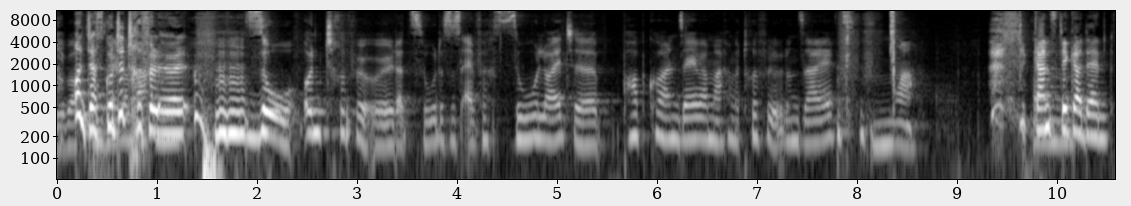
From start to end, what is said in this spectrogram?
gäbe. Und das gute Trüffelöl. machen. So, und Trüffelöl dazu. Das ist einfach so, Leute, Popcorn selber machen mit Trüffelöl und Salz. Ganz dekadent.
